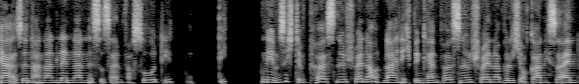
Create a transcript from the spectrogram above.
Ja, also in anderen Ländern ist es einfach so, die, die nehmen sich den Personal Trainer. Und nein, ich bin kein Personal Trainer, will ich auch gar nicht sein.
